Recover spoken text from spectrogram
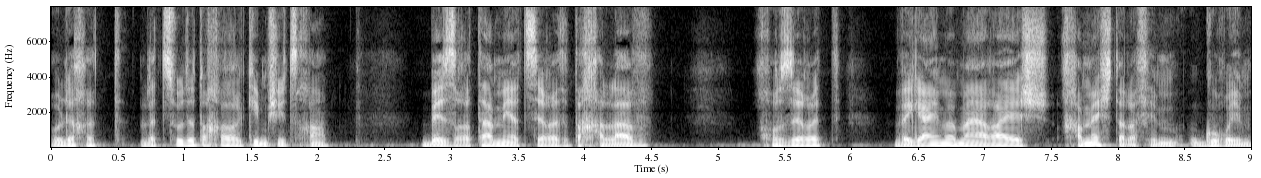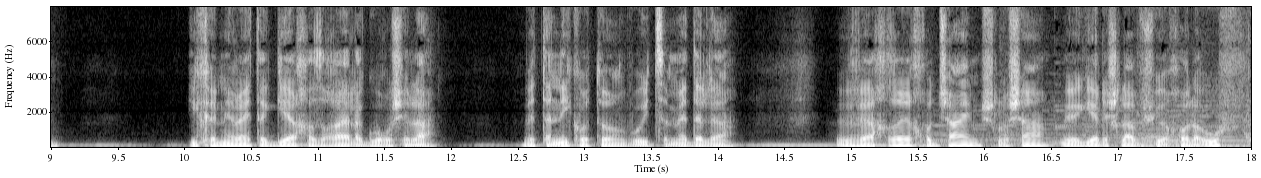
הולכת לצוד את החרקים שהיא צריכה, בעזרתה מייצרת את החלב, חוזרת, וגם אם במערה יש 5,000 גורים, היא כנראה תגיע חזרה אל הגור שלה, ותניק אותו והוא ייצמד אליה, ואחרי חודשיים, שלושה, הוא יגיע לשלב שהוא יכול לעוף,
